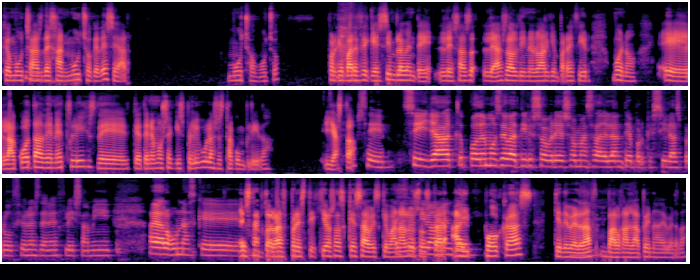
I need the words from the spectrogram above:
que muchas Mm. dejan mucho que desear. Mucho, mucho. Porque parece que simplemente les has, le has dado el dinero a alguien para decir, bueno, eh, la cuota de Netflix de que tenemos X películas está cumplida. Y ya está. Sí, sí, ya podemos debatir sobre eso más adelante porque sí, las producciones de Netflix a mí hay algunas que... Excepto las prestigiosas que sabes que van a los Oscar, hay pocas que de verdad valgan la pena, de verdad.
